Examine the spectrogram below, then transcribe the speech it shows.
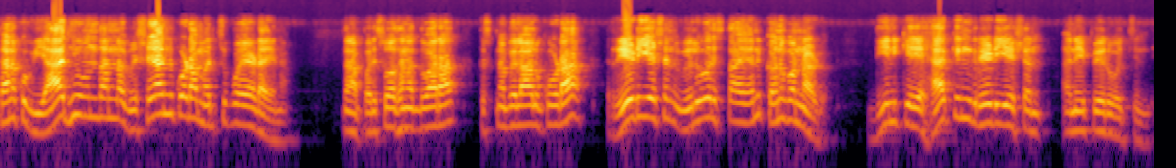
తనకు వ్యాధి ఉందన్న విషయాన్ని కూడా మర్చిపోయాడు ఆయన. తన పరిశోధన ద్వారా కృష్ణబిలాలు కూడా రేడియేషన్ వెలువరిస్తాయని కనుగొన్నాడు. దీనికే హ్యాకింగ్ రేడియేషన్ అనే పేరు వచ్చింది.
